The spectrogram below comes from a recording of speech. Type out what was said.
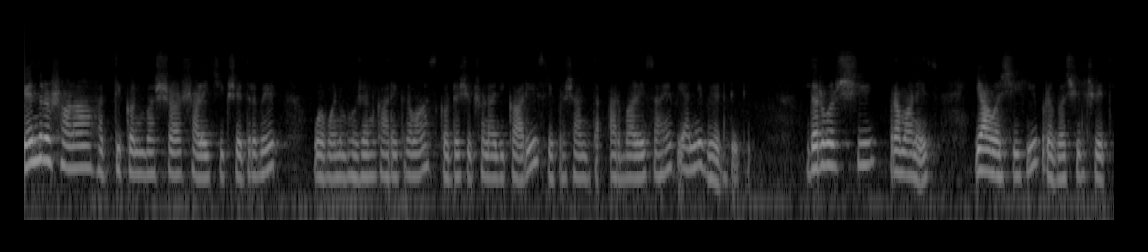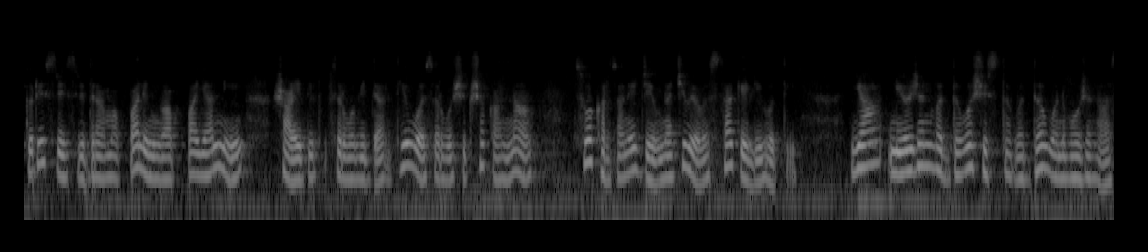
केंद्र शाळा हत्तीकणबसच्या शाळेची क्षेत्रभेट व वनभोजन कार्यक्रमास गट शिक्षणाधिकारी श्री प्रशांत आरबाळे साहेब यांनी भेट दिली. दरवर्षीप्रमाणेच यावर्षीही प्रगतशील शेतकरी श्री श्रीधरामाप्पा लिंगाप्पा यांनी शाळेतील सर्व विद्यार्थी व सर्व शिक्षकांना स्वखर्चाने जेवणाची व्यवस्था केली होती. या नियोजनबद्ध व शिस्तबद्ध वनभोजनास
